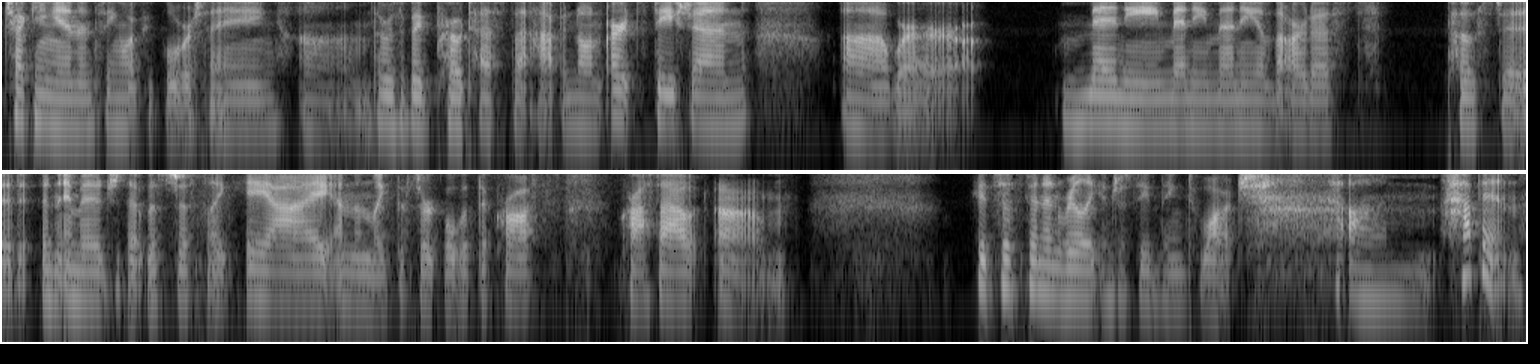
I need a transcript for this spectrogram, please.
checking in and seeing what people were saying. Um, there was a big protest that happened on ArtStation uh, where many, many, many of the artists posted an image that was just like AI and then like the circle with the cross cross out. Um, it's just been a really interesting thing to watch um, happen.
